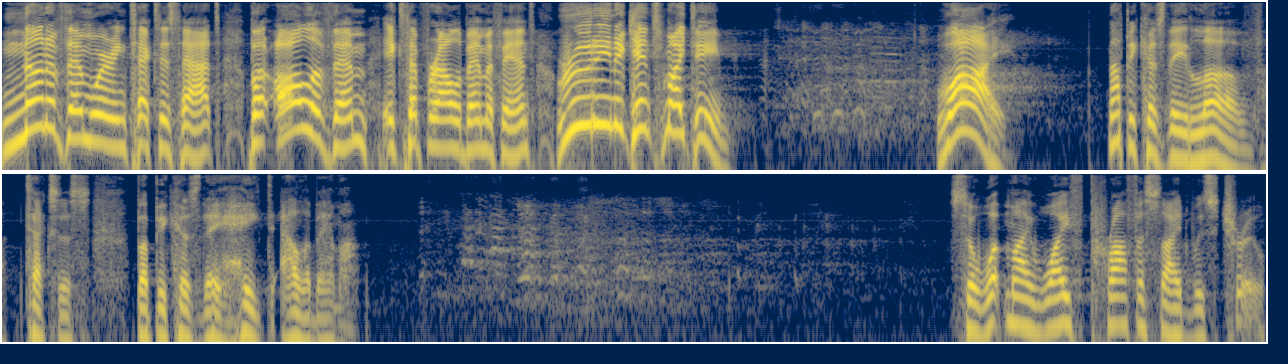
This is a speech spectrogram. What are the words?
none of them wearing Texas hats, but all of them, except for Alabama fans, rooting against my team. Why? Not because they love Texas, but because they hate Alabama. So, what my wife prophesied was true.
